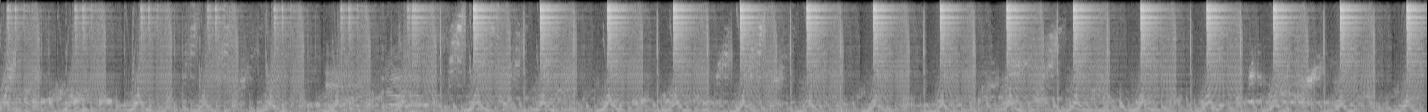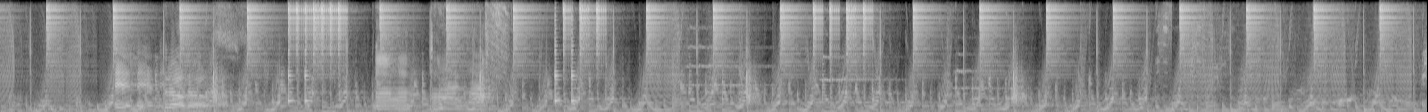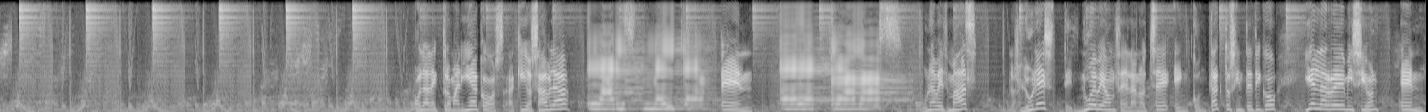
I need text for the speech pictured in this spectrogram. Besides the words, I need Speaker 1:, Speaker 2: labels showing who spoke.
Speaker 1: Estrada. Electrodos. Electromaníacos, aquí os habla en una vez más los lunes de 9 a 11 de la noche en Contacto Sintético y en la reemisión en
